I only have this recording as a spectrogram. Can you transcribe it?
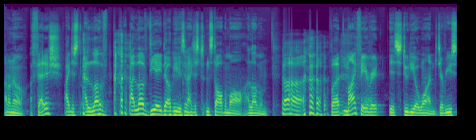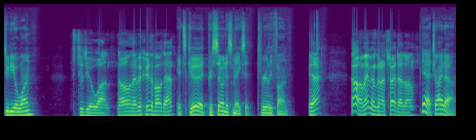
I don't know a fetish. I just I love I love DAWs and I just install them all. I love them. Uh, But my favorite is Studio One. Did you ever use Studio One? Studio One. No, never heard about that. It's good. PreSonus makes it. It's really fun. Yeah. Oh, maybe I'm gonna try that one. Yeah, try it out.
